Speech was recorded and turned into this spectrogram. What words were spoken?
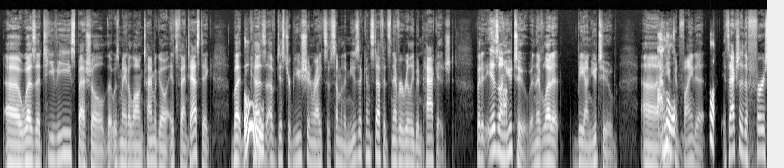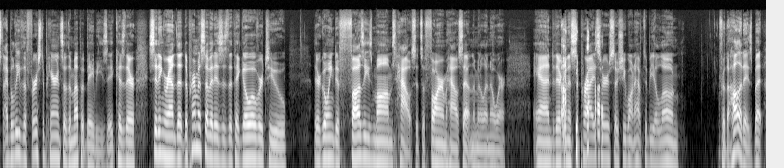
uh, was a TV special that was made a long time ago. It's fantastic, but Ooh. because of distribution rights of some of the music and stuff, it's never really been packaged. But it is on YouTube, and they've let it be on YouTube. Uh, and you can find it. Oh. It's actually the first, I believe, the first appearance of the Muppet Babies because they're sitting around. The, the premise of it is is that they go over to they're going to Fozzie's mom's house. It's a farmhouse out in the middle of nowhere. And they're going to surprise her so she won't have to be alone for the holidays. But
